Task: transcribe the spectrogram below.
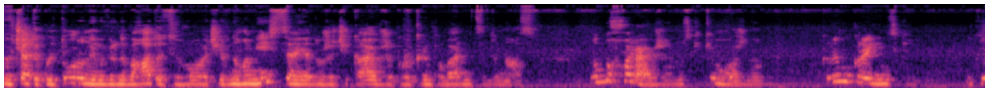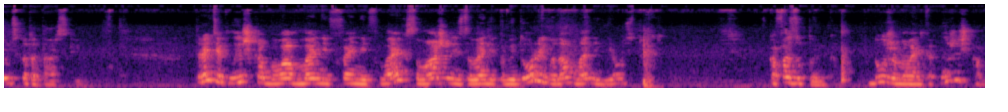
вивчати культуру, неймовірно багато цього чарівного місця. Я дуже чекаю вже, коли Крим повернеться до нас. Ну, бо хора вже, ну скільки можна. Крим український і кримсько-татарський. Третя книжка була в мене Фенні Флекс, смажені зелені помідори, і вона в мене є ось тут. Кафе Зупинка. Дуже маленька книжечка,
